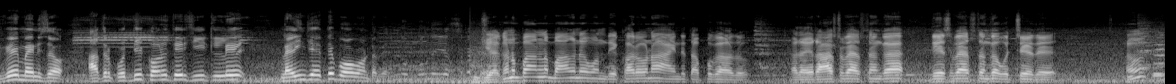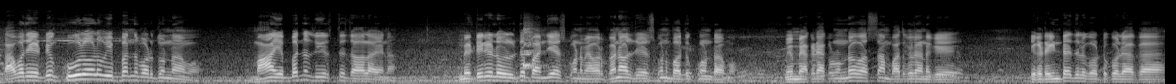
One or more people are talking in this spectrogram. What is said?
ఇవే మనిషి అతను కొద్ది కను తెరిచి వీటిని లైన్ చేస్తే బాగుంటుంది. జగన్ పాలన బాగానే ఉంది. కరోనా ఆయన తప్పు కాదు. అది రాష్ట్ర వ్యాప్తంగా దేశవ్యాప్తంగా వచ్చేదే. కాబట్టి కాకపోతే ఏంటి కూలోళ్ళు ఇబ్బంది పడుతున్నాము. మా ఇబ్బందులు తీరిస్తే చాలా ఆయన. మెటీరియల్ వదిలితే పని చేసుకుంటాం ఎవరి పని వాళ్ళు చేసుకొని బతుక్కుంటాము. మేము ఎక్కడెక్కడ ఉండో వస్తాం బతకడానికి. ఇక్కడ ఇంటద్దులు కట్టుకోలేక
